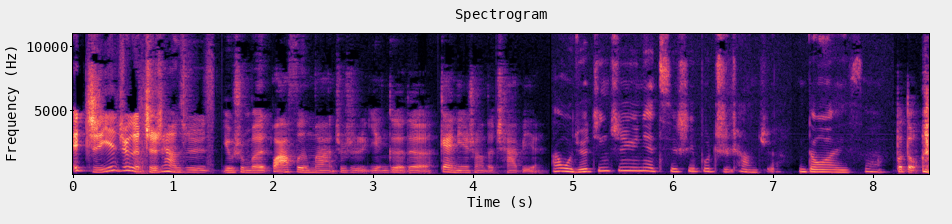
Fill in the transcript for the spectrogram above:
哎，职业剧和职场剧有什么划分吗？就是严格的概念上的差别啊？我觉得《金枝欲孽》其实是一部职场剧，你懂我意思吗？不懂。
